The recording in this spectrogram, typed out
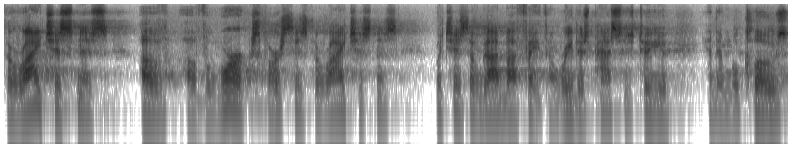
the righteousness of, of works versus the righteousness which is of God by faith. I'll read this passage to you and then we'll close.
